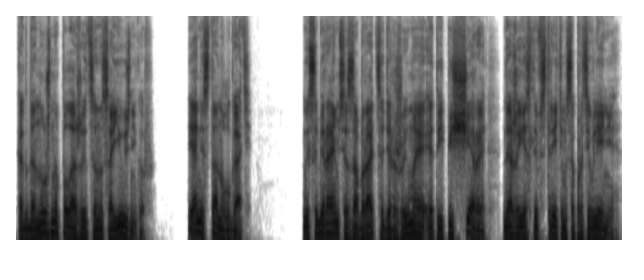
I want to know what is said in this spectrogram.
когда нужно положиться на союзников. Я не стану лгать. Мы собираемся забрать содержимое этой пещеры, даже если встретим сопротивление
